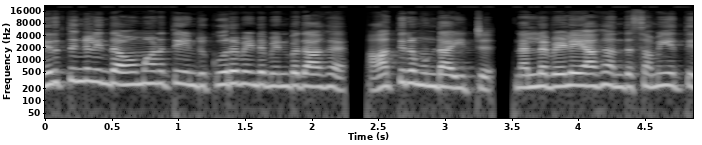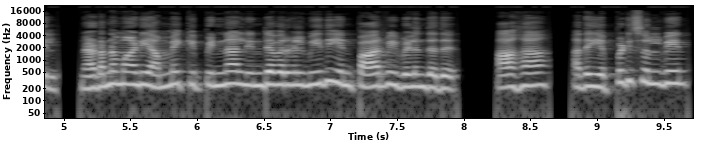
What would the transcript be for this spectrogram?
நிறுத்துங்கள் இந்த அவமானத்தை என்று கூற வேண்டும் என்பதாக ஆத்திரம் உண்டாயிற்று. நல்ல வேளையாக அந்த சமயத்தில் நடனமாடி அம்மைக்கு பின்னால் நின்றவர்கள் மீது என் பார்வை விழுந்தது. ஆஹா அதை எப்படி சொல்வேன்?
